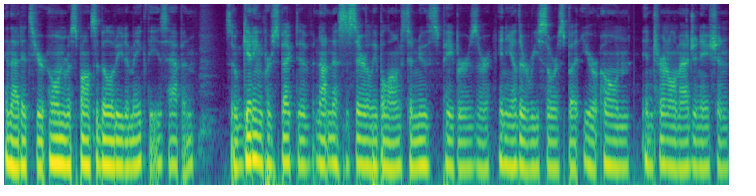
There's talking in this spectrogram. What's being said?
and that it's your own responsibility to make these happen. So, getting perspective not necessarily belongs to newspapers or any other resource, but your own internal imagination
